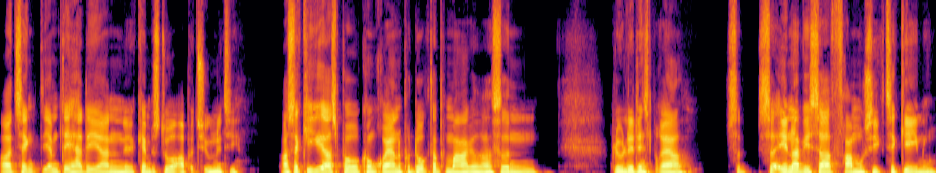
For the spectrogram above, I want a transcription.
og jeg tænkte, jamen det her det er en øh, kæmpe stor opportunity. Og så kiggede jeg også på konkurrerende produkter på markedet, og sådan blev lidt inspireret. Så, så ender vi så fra musik til gaming.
